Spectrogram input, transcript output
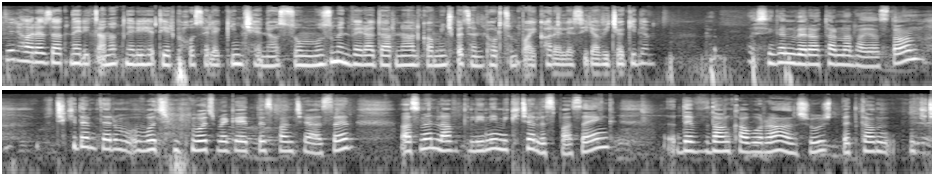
Ձեր հարազատների, ծանոթների հետ երբ խոսել եք, ինչ են ասում, ուզում են վերադառնալ կամ ինչպես են փորձում պայքարել այս իրավիճակի դեմ։ այսինքն վերադառնալ Հայաստան։ Չգիտեմ դեռ ոչ ոչ մեկը այդպես բան չի ասել։ Ասում են լավ կլինի, մի քիչ էլ սպասենք։ Դե վտանգավոր է անշուշտ, պետքա մի քիչ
